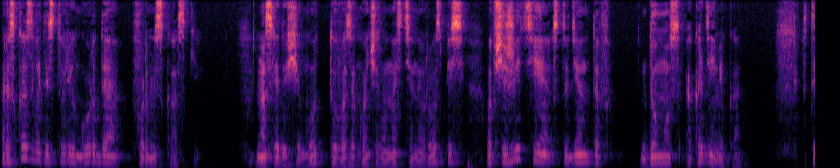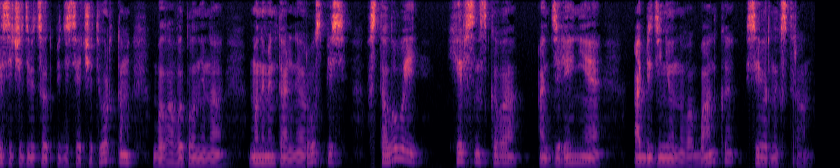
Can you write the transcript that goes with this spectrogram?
рассказывает историю города в форме сказки. На следующий год Тува закончила настенную роспись в общежитии студентов Домус Академика. В 1954 была выполнена монументальная роспись в столовой Хельсинского отделения Объединенного банка северных стран.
